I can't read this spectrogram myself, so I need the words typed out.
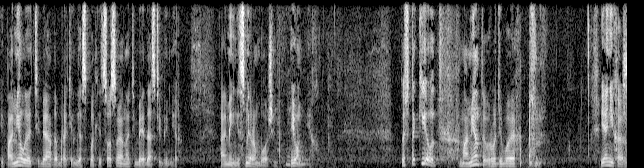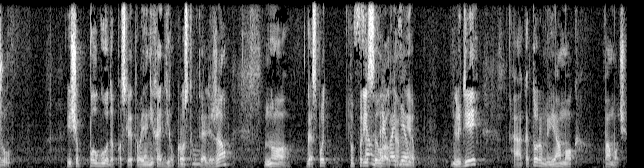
и помилует тебя, да обратит Господь лицо свое на тебя и даст тебе мир. Аминь. И с миром Божьим. Угу. И он уехал. То есть такие вот моменты, вроде бы, я не хожу. Еще полгода после этого я не ходил. Просто вот я лежал, но Господь присылал ко мне людей, а, которым я мог помочь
